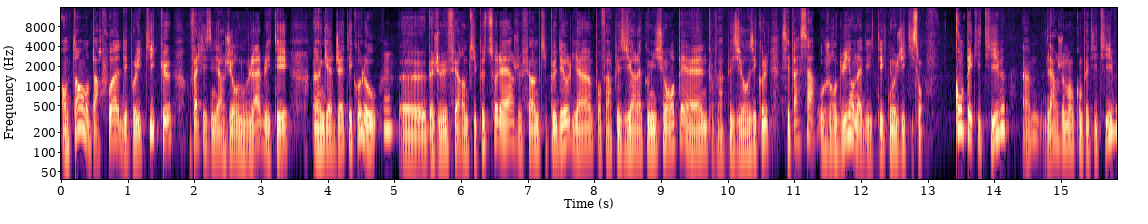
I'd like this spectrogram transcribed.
entendre parfois des politiques que en fait les énergies renouvelables étaient un gadget écolo. Hmm. Euh, ben, je vais faire un petit peu de solaire, je vais faire un petit peu d'éolien pour faire plaisir à la Commission européenne, pour faire plaisir aux écolos. C'est pas ça. Aujourd'hui, on a des technologies qui sont compétitives, hein, largement compétitives,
